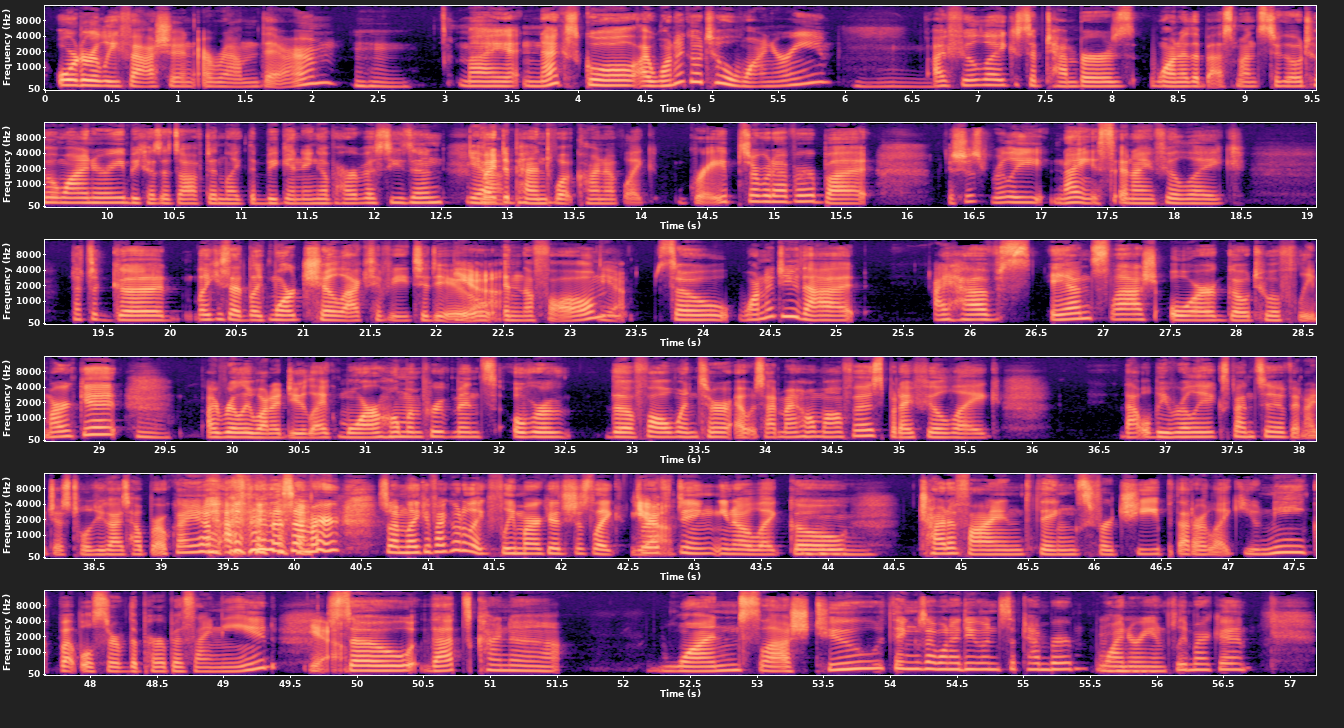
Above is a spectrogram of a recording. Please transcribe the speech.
orderly fashion around there. mm-hmm. My next goal, I want to go to a winery. Mm. I feel like September's one of the best months to go to a winery because it's often like the beginning of harvest season. yeah Might depend what kind of like grapes or whatever, but it's just really nice. And I feel like that's a good, like you said, like more chill activity to do Yeah. in the fall. Yeah. So want to do that. I have and slash or go to a flea market. Mm. I really want to do like more home improvements over the fall winter outside my home office, but I feel like that will be really expensive. And I just told you guys how broke I am after the summer. So I'm like, if I go to like flea markets, just like Yeah. thrifting, you know, like go Mhm. Try to find things for cheap that are like unique but will serve the purpose I need. yeah So that's kind of one slash two things I want to do in September winery Mhm. and flea market.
